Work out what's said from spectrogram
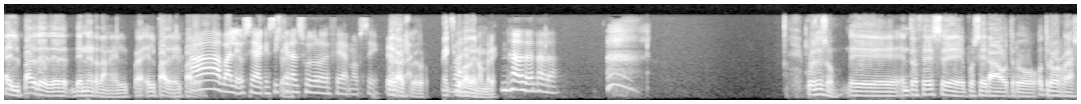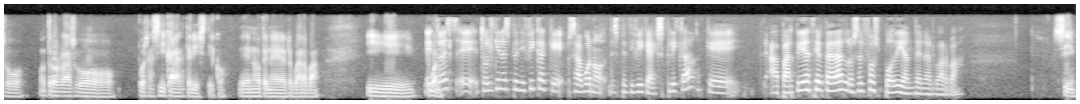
El padre de, Nerdan, el, padre, el padre. Ah, vale, o sea que sí que era el suegro de Feanor, sí. Era el suegro, me he equivocado de nombre. Nada, nada. Pues eso, eh, entonces eh, pues era otro, otro rasgo, otro rasgo pues así característico de no tener barba. Y, Entonces, eh, Tolkien especifica que, o sea, bueno, especifica, explica que a partir de cierta edad los elfos podían tener barba. Sí.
